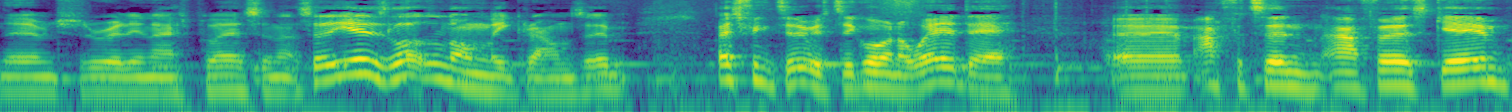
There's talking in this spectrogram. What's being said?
Um, just a really nice place and that. So yeah, there's a lot of non-league grounds. Um, best thing to do is to go on away day. Um, Atherton, our first game.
